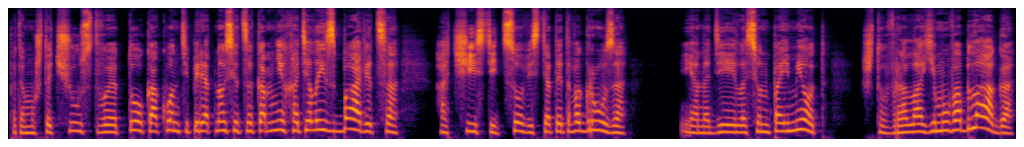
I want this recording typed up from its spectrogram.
потому что, чувствуя то, как он теперь относится ко мне, хотела избавиться, очистить совесть от этого груза. Я надеялась, он поймет, что врала ему во благо,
